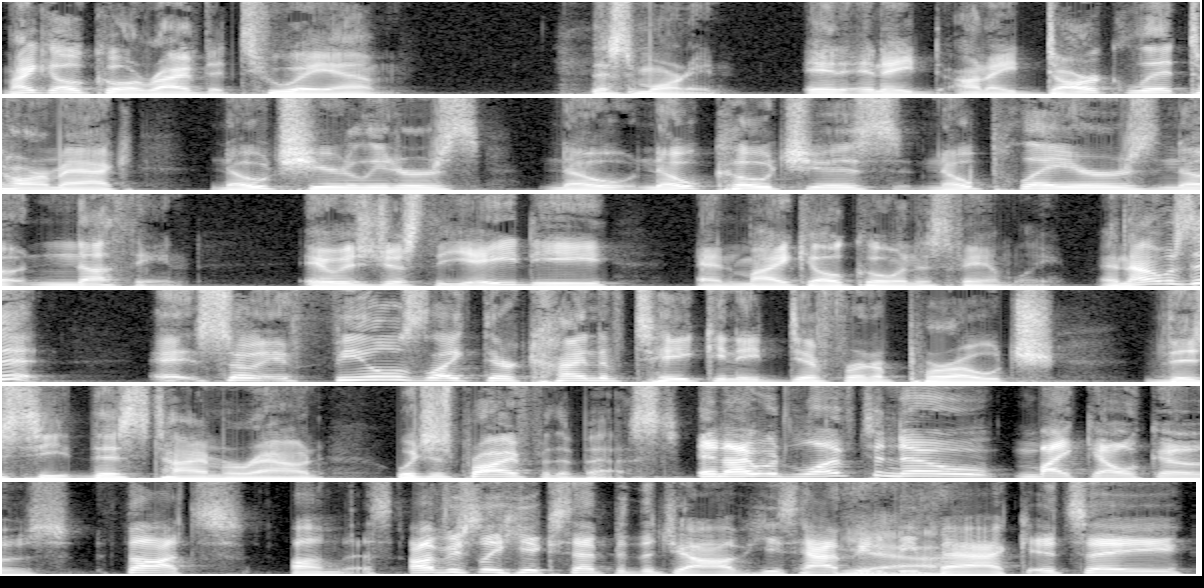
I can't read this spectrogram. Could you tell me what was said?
Mike Elko arrived at 2 a.m. this morning in, in a on a dark lit tarmac, no cheerleaders, no no coaches, no players, no nothing. It was just the AD and Mike Elko and his family, and that was it. So it feels like they're kind of taking a different approach this this time around, which is probably for the best. And I would love to know Mike Elko's thoughts on this. Obviously, he accepted the job. He's happy to be back. It's a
